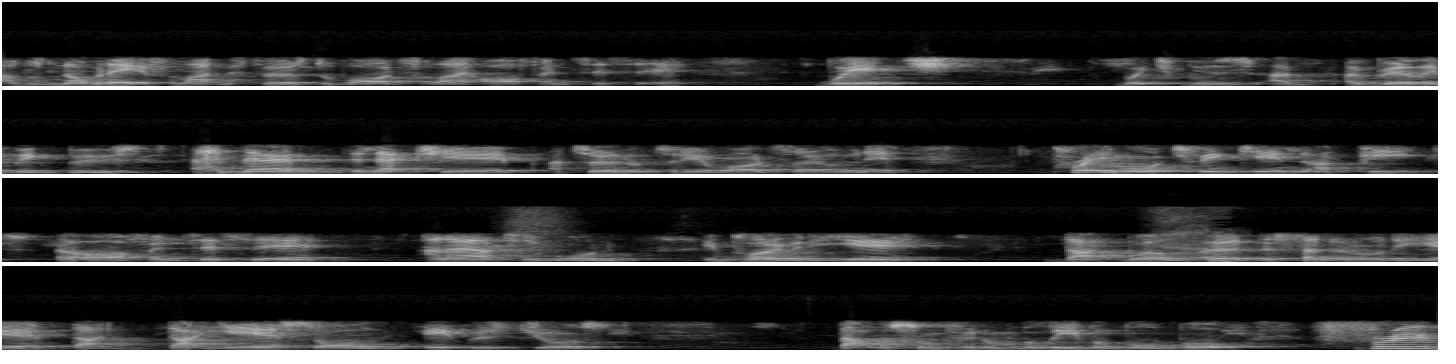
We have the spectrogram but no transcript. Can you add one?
I was nominated for like my first award for like authenticity, which which was a, a really big boost. And then the next year, I turned up to the award ceremony, pretty much thinking I peaked at authenticity, and I actually won Employer of the Year. That well, uh, the Sentinel of the Year that that year. So it was just that was something unbelievable. But through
